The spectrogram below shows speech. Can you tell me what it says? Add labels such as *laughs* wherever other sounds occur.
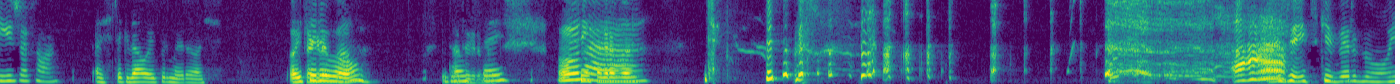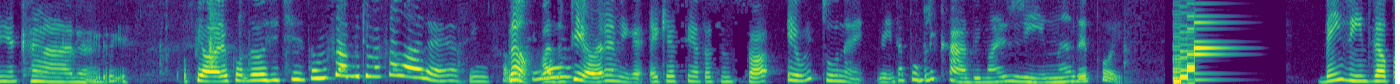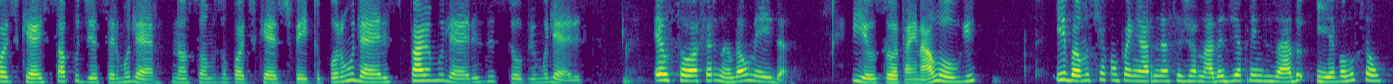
que a gente vai falar? A gente tem que dar oi primeiro, eu acho. Oi, Tá tudo bom? Não tá sei. Olá! Sim, tá gravando. *laughs* Ah! gente, que vergonha, cara. O pior é quando a gente não sabe o que vai falar, né? Assim, Não, assim, mas o pior, amiga, é que assim, tá sendo só eu e tu, né? Nem tá publicado, imagina depois. Bem-vindos ao podcast Só Podia Ser Mulher. Nós somos um podcast feito por mulheres, para mulheres e sobre mulheres. Eu sou a Fernanda Almeida. E eu sou a Tainá Loug. E vamos te acompanhar nessa jornada de aprendizado e evolução.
